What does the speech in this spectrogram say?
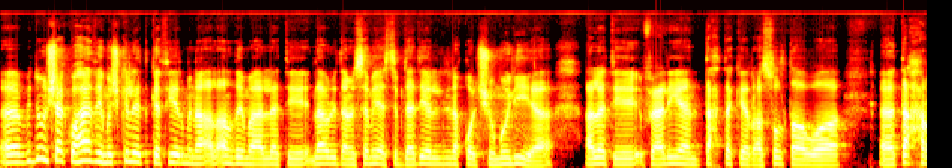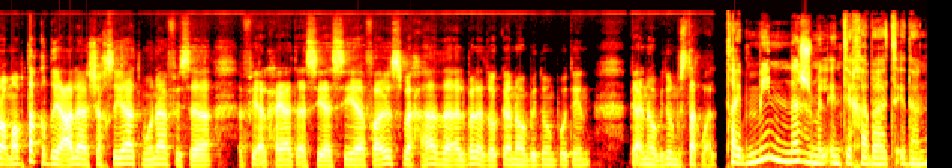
بدون شك وهذه مشكلة كثير من الأنظمة التي لا أريد أن أسميها استبدادية لنقول شمولية التي فعليا تحتكر السلطة و تحرم أو تقضي على شخصيات منافسة في الحياة السياسية فيصبح هذا البلد وكأنه بدون بوتين كأنه بدون مستقبل. طيب مين نجم الانتخابات إذا؟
